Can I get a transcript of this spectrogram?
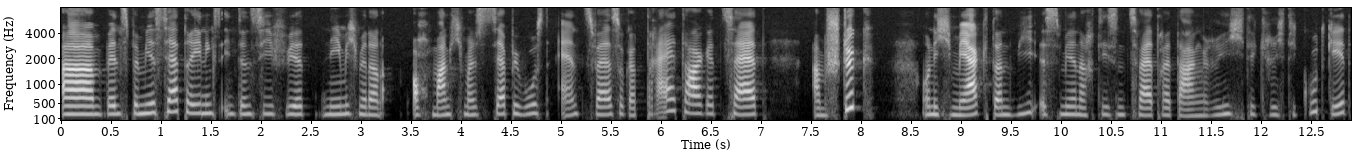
Ähm, Wenn es bei mir sehr trainingsintensiv wird, nehme ich mir dann auch manchmal sehr bewusst ein, zwei, sogar drei Tage Zeit am Stück und ich merke dann, wie es mir nach diesen zwei, drei Tagen richtig, richtig gut geht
